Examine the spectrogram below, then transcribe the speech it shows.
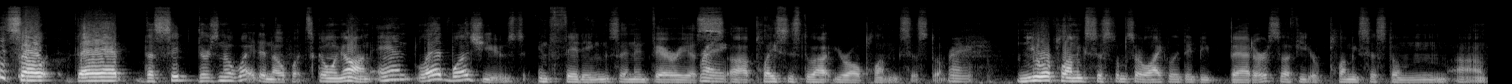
old. so that the city, there's no way to know what's going on, and lead was used in fittings and in various Right. uh, places throughout your old plumbing system. Right. Newer plumbing systems are likely to be better. So if your plumbing system um,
